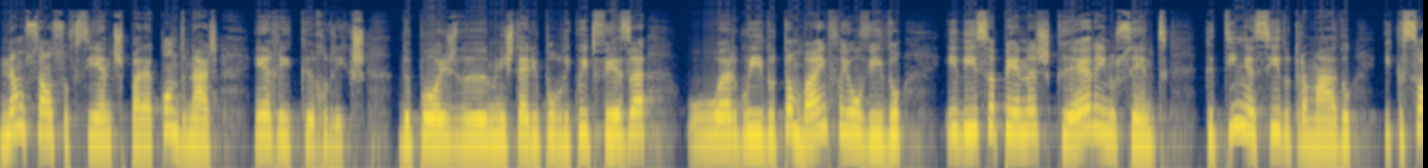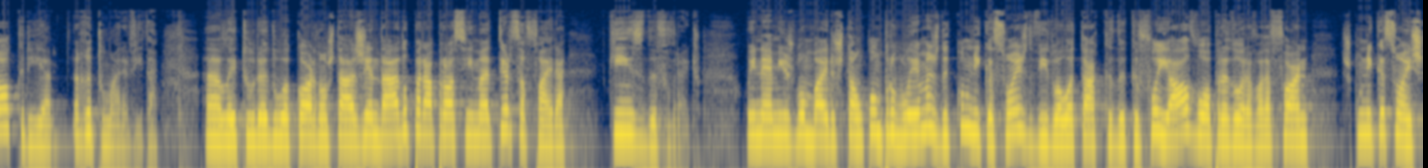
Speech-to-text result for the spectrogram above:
não são suficientes para condenar Henrique Rodrigues. Depois de Ministério Público e Defesa, o arguído também foi ouvido e disse apenas que era inocente, que tinha sido tramado e que só queria retomar a vida. A leitura do acórdão está agendado para a próxima terça-feira, 15 de fevereiro. O INEM e os bombeiros estão com problemas de comunicações devido ao ataque de que foi alvo a operadora Vodafone. As comunicações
